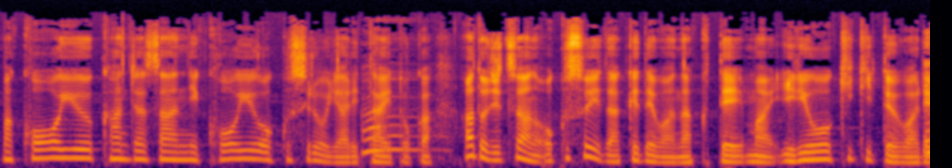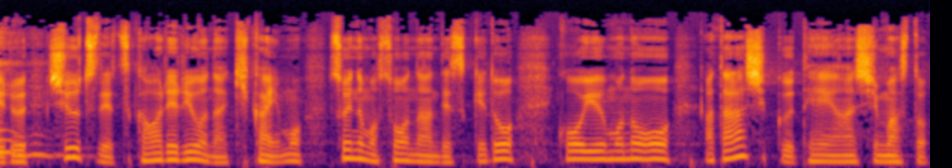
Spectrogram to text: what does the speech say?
まあ、こういう患者さんにこういうお薬をやりたいとか、あと実はあのお薬だけではなくて、まあ、医療機器と言われる手術で使われるような機械も、そういうのもそうなんですけど、こういうものを新しく提案しますと、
